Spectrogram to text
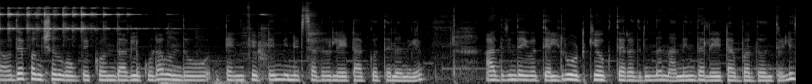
ಯಾವುದೇ ಫಂಕ್ಷನ್ಗೆ ಹೋಗಬೇಕು ಅಂದಾಗಲೂ ಕೂಡ ಒಂದು ಟೆನ್ ಫಿಫ್ಟೀನ್ ಮಿನಿಟ್ಸ್ ಆದರೂ ಲೇಟ್ ಆಗುತ್ತೆ ನನಗೆ. ಆದ್ದರಿಂದ ಇವತ್ತೆಲ್ಲರೂ ಒಟ್ಟಿಗೆ ಹೋಗ್ತಾ ಇರೋದ್ರಿಂದ ನನ್ನಿಂದ ಲೇಟ್ ಆಗಬಾರ್ದು ಅಂತೇಳಿ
